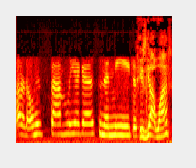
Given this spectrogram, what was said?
I don't know, his family, I guess, and then me just He's got what?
